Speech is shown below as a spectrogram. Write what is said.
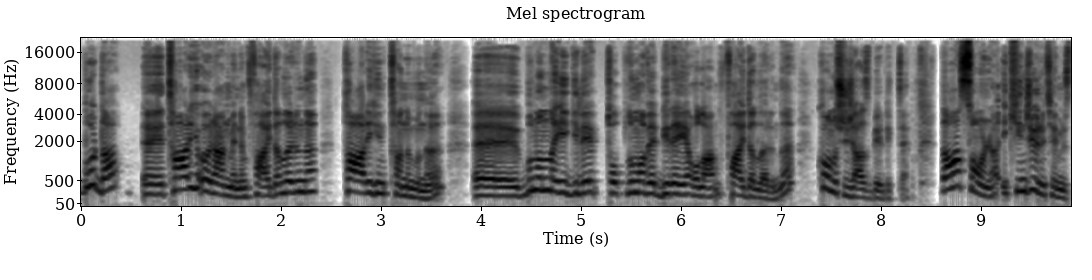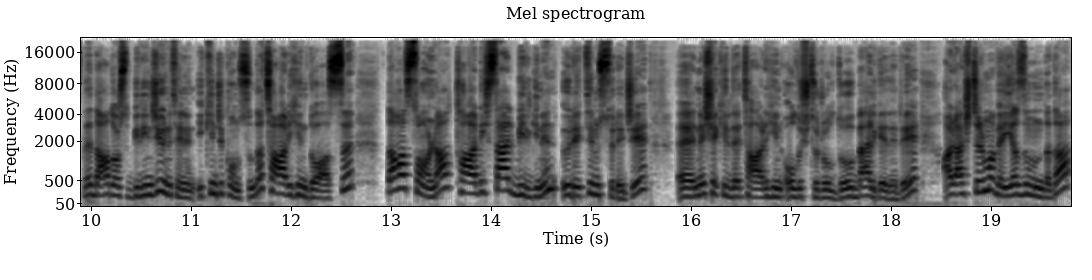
Burada e, tarih öğrenmenin faydalarını, tarihin tanımını, e, bununla ilgili topluma ve bireye olan faydalarını konuşacağız birlikte. Daha sonra ikinci ünitemizde daha doğrusu birinci ünitenin ikinci konusunda tarihin doğası. Daha sonra tarihsel bilginin üretim süreci, e, ne şekilde tarihin oluşturulduğu belgeleri, araştırma ve yazımında da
